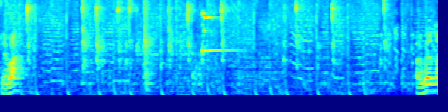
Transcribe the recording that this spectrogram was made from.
ไหนวะไปเพื่อนไป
